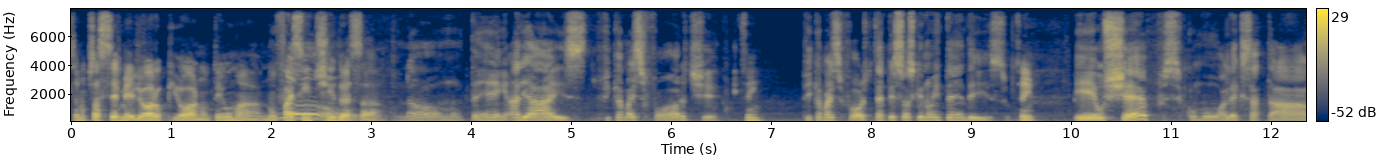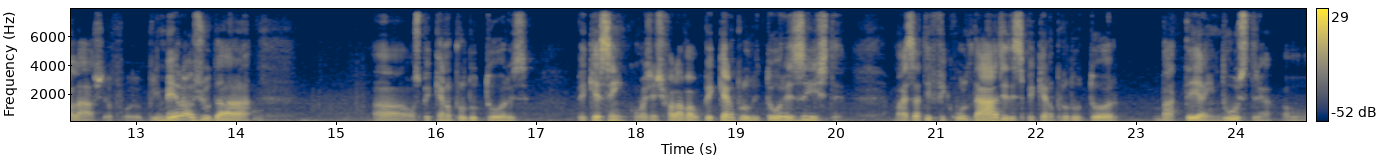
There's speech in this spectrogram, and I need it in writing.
você não precisa ser melhor ou pior, não tem uma, não faz Não, sentido essa. Não, não tem. Aliás, fica mais forte. Sim, Fica mais forte. Tem pessoas que não entendem isso. sim. E os chefes, como o Alex Atala, foi o primeiro a ajudar ah, os pequenos produtores. Porque, assim, como a gente falava, o pequeno produtor existe, mas a dificuldade desse pequeno produtor bater a indústria, ou,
